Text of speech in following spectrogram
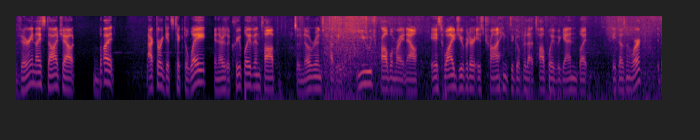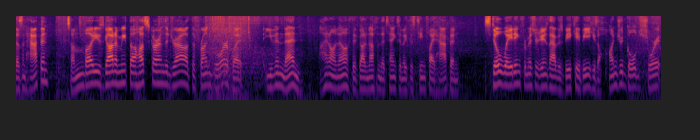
very nice dodge out. But backdoor gets ticked away, and there's a creep wave in top. So no runes have a huge problem right now. It's why Jupiter is trying to go for that top wave again, but it doesn't work. It doesn't happen. Somebody's got to meet the Huskar and the Drow at the front door, but even then, I don't know if they've got enough in the tank to make this team fight happen. Still waiting for Mr. Jeans to have his BKB. He's 100 gold short.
